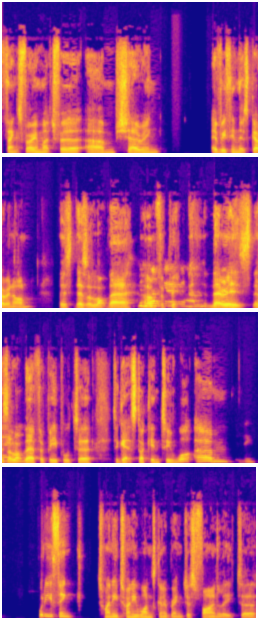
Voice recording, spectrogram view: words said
thanks very much for um, sharing everything that's going on. There's there's a lot there. Um, for pe- there is. There's a lot there for people to to get stuck into. What um what do you think 2021 is going to bring? Just finally to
